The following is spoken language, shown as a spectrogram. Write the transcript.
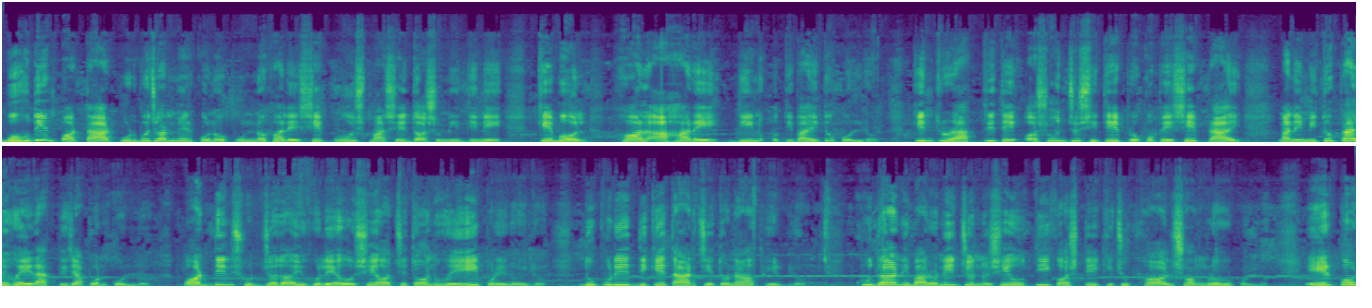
বহুদিন পর তার পূর্বজন্মের কোনো পুণ্যফলে সে পৌষ মাসের দশমীর দিনে কেবল ফল আহারে দিন অতিবাহিত করল। কিন্তু রাত্রিতে অসহ্য শীতের প্রকোপে সে প্রায় মানে মৃতপ্রায় হয়ে রাত্রি যাপন করল। পরদিন সূর্যোদয় হলেও সে অচেতন হয়েই পড়ে রইল। দুপুরের দিকে তার চেতনা ফিরল। ক্ষুধা নিবারণের জন্য সে অতি কষ্টে কিছু ফল সংগ্রহ করল। এরপর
